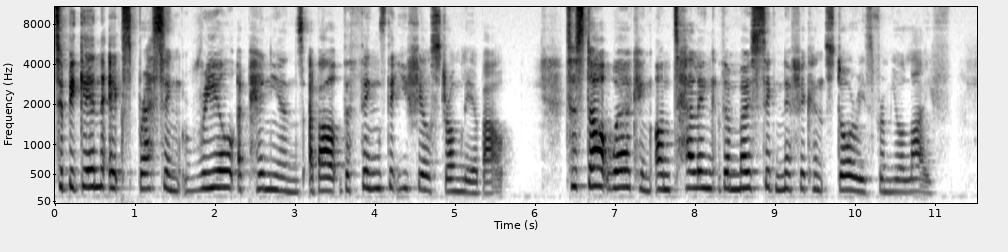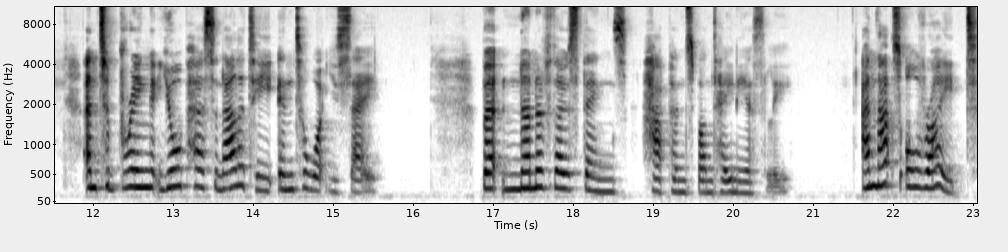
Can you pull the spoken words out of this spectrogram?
to begin expressing real opinions about the things that you feel strongly about. To start working on telling the most significant stories from your life. And to bring your personality into what you say. But none of those things happen spontaneously. And that's all right.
